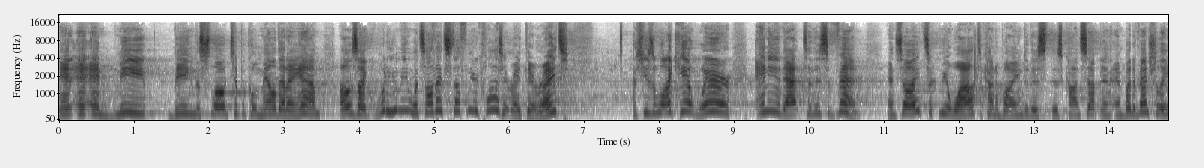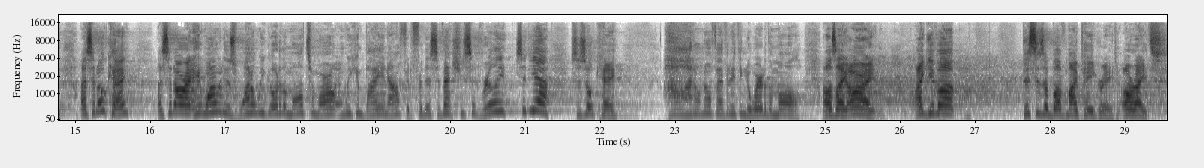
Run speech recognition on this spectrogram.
And, and, and me, being the slow, typical male that I am, I was like, What do you mean? What's all that stuff in your closet right there, right? And she said, Well, I can't wear any of that to this event. And so it took me a while to kind of buy into this, this concept. And, and, but eventually I said, okay. I said, all right, hey, why don't we do this? Why don't we go to the mall tomorrow and we can buy an outfit for this event? She said, really? I said, yeah. She says, okay. Oh, I don't know if I have anything to wear to the mall. I was like, all right, I give up. This is above my pay grade. All right.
